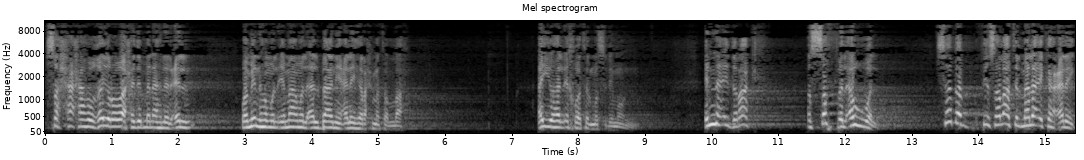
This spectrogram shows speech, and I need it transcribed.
صححه غير واحد من أهل العلم. ومنهم الإمام الألباني عليه رحمة الله. أيها الإخوة المسلمون إن إدراك الصف الأول سبب في صلاة الملائكة عليك.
